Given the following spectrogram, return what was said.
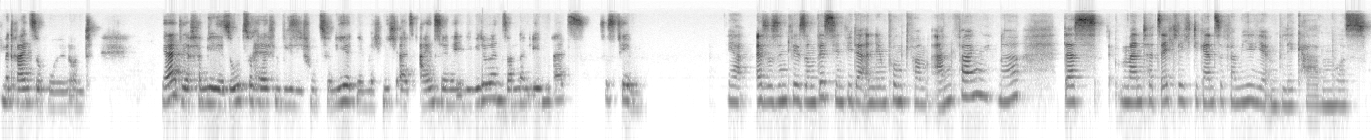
mit reinzuholen und ja, der Familie so zu helfen, wie sie funktioniert, nämlich nicht als einzelne Individuen, sondern eben als System. Ja, also sind wir so ein bisschen wieder an dem Punkt vom Anfang, ne? dass man tatsächlich die ganze Familie im Blick haben muss.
